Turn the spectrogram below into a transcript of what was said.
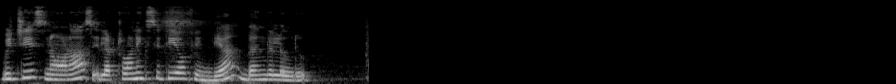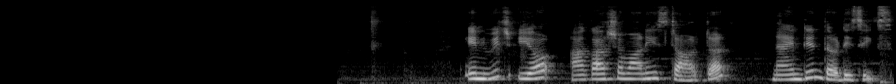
Which is known as Electronic City of India, Bengaluru. In which year Akashavani started? 1936.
